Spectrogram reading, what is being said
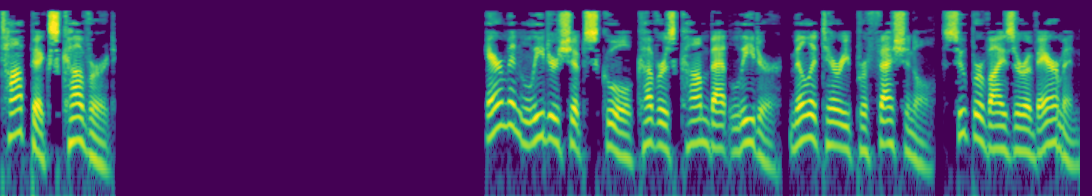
Topics covered Airman Leadership School covers combat leader, military professional, supervisor of airmen,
